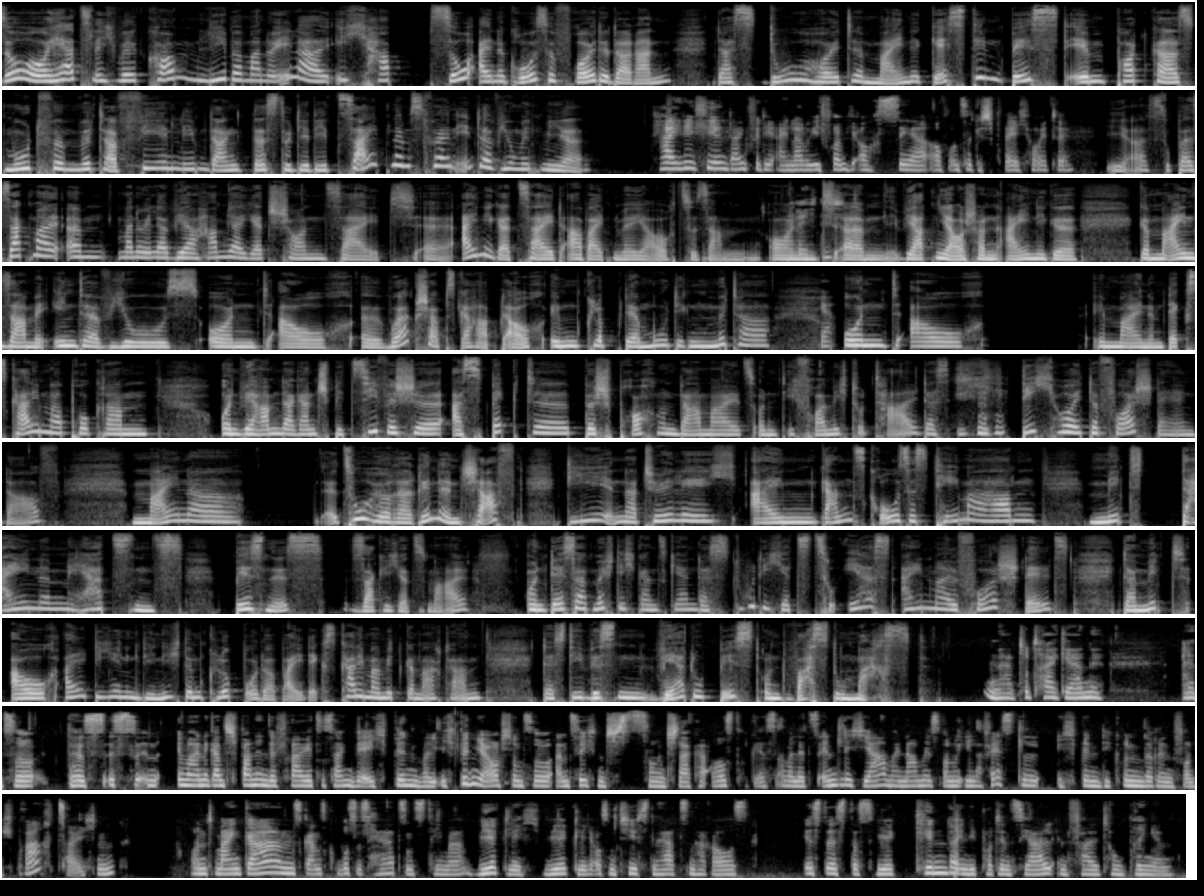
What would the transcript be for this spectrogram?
So, herzlich willkommen, liebe Manuela. Ich habe so eine große Freude daran, dass du heute meine Gästin bist im Podcast Mut für Mütter. Vielen lieben Dank, dass du dir die Zeit nimmst für ein Interview mit mir. Heidi, vielen Dank für die Einladung. Ich freue mich auch sehr auf unser Gespräch heute. Ja, super. Sag mal, ähm, Manuela, wir haben ja jetzt schon seit äh, einiger Zeit arbeiten wir ja auch zusammen. Und ähm, wir hatten ja auch schon einige gemeinsame Interviews und auch äh, Workshops gehabt, auch im Club der mutigen Mütter ja. und auch in meinem Dex Kalima Programm. Und wir haben da ganz spezifische Aspekte besprochen damals und ich freue mich total, dass ich dich heute vorstellen darf, meiner äh, Zuhörerinnenschaft, die natürlich ein ganz großes Thema haben mit deinem Herzensbusiness, sag ich jetzt mal. Und deshalb möchte ich ganz gern, dass du dich jetzt zuerst einmal vorstellst, damit auch all diejenigen, die nicht im Club oder bei Dexcadima mitgemacht haben, dass die wissen, wer du bist und was du machst. Na, total gerne. Also, das ist immer eine ganz spannende Frage zu sagen, wer ich bin, weil ich bin ja auch schon so an sich ein, so ein starker Ausdruck ist. Aber letztendlich, ja, mein Name ist Manuela Festel. Ich bin die Gründerin von Sprachzeichen. Und mein ganz, ganz großes Herzensthema, wirklich, wirklich aus dem tiefsten Herzen heraus, ist es, dass wir Kinder in die Potenzialentfaltung bringen.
